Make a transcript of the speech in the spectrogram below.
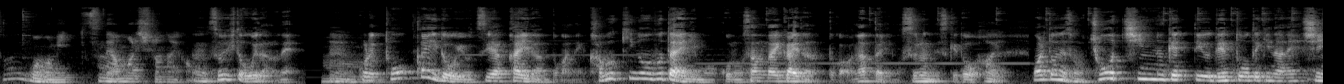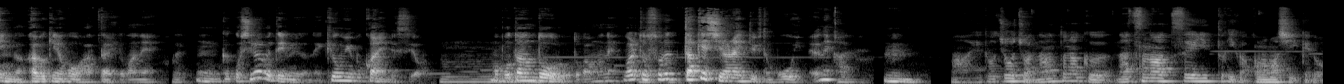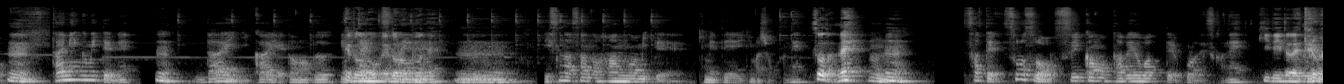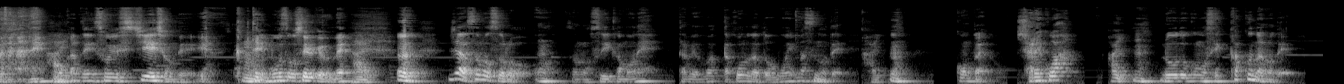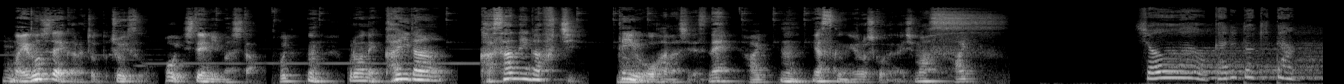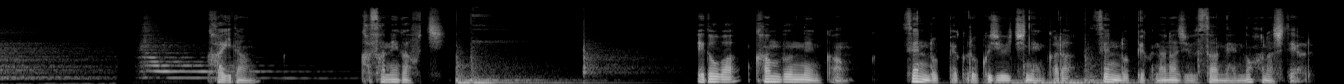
最後の三つ目あんまり知らないかも。うん、そういう人多いだろうね。うん。これ、東海道四谷階段とかね、歌舞伎の舞台にもこの三大階段とかはなったりもするんですけど、はい。割とね、その、提灯抜けっていう伝統的なね、シーンが歌舞伎の方あったりとかね、はいうん、結構調べてみるとね、興味深いんですよ。うんまあ、ボタン道路とかもね、割とそれだけ知らないっていう人も多いんだよね。はい。うん。まあ、江戸情緒はなんとなく夏の暑い時が好ましいけど、うん。タイミング見てね、うん。第2回江戸の部江戸の、江戸の分ね。ううんん。リスナーさんの反応を見て決めていきましょうかね。そうだね。ううんん。さて、そろそろスイカも食べ終わってる頃ですかね。聞いていただいてる方がね、はいもう完全にそういうシチュエーションで、勝手に妄想してるけどね。はい。うん。じゃあそろそろ、うん、そのスイカもね、食べ終わった頃だと思いますので、はい。うん。今回の洒落怖は、はい。うん、朗読もせっかくなので、うんまあ、江戸時代からちょっとチョイスをしてみました。ほいうん。これはね、怪談、累ヶ淵っていうお話ですね。はい。うん。やすくんよろしくお願いします。はい。昭和オカルト祈間階段、重ねが縁。江戸は漢文年間、1661年から1673年の話である。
